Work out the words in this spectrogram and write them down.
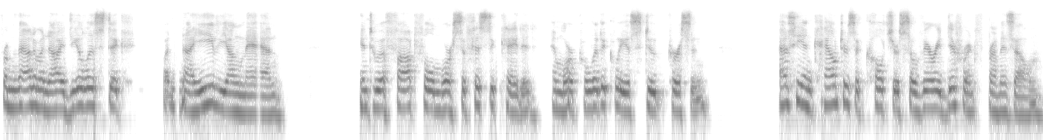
from that of an idealistic but naive young man into a thoughtful, more sophisticated, and more politically astute person as he encounters a culture so very different from his own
